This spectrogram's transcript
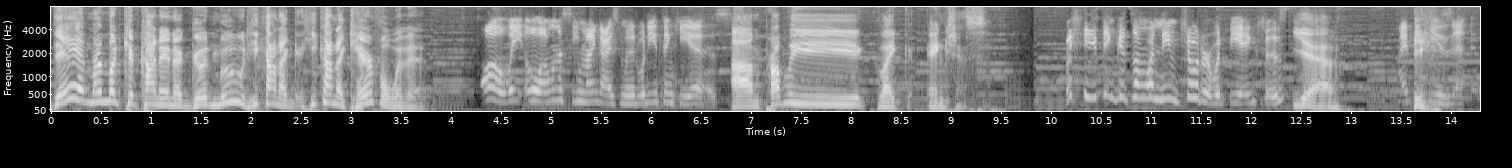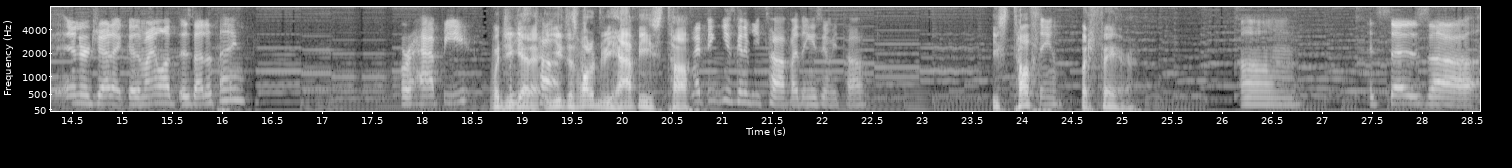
Damn, my Mudkip kind of in a good mood. He kind of he kind of careful with it. Oh, wait. Oh, I want to see my guy's mood. What do you think he is? Um, probably like anxious. You think someone named Chowder would be anxious? Yeah. I think he's energetic. Am I allowed? Is that a thing? Or happy? What'd you get it? tough. You just want him to be happy. He's tough. I think he's gonna be tough. I think he's gonna be tough. He's tough Same. but fair. Um, it says, uh,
